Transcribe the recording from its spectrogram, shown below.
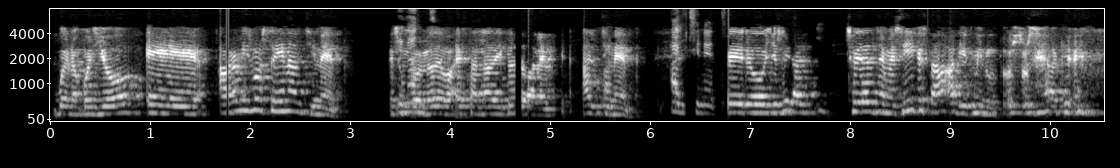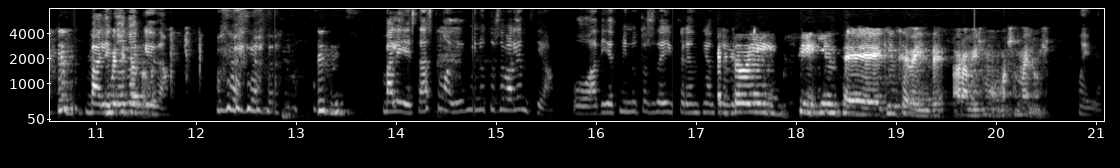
Bueno, pues yo eh, ahora mismo estoy en Alginet. Es un pueblo de, está al ladito de Valencia. Alginet. Alchinet. Pero yo soy de, Al- soy de Algemesí, que está a 10 minutos, o sea que... Vale, todo queda. Vale, ¿y estás como a 10 minutos de Valencia? ¿O a 10 minutos de diferencia entre Estoy, sí, 15, 15, 20, ahora mismo, más o menos. Muy bien,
